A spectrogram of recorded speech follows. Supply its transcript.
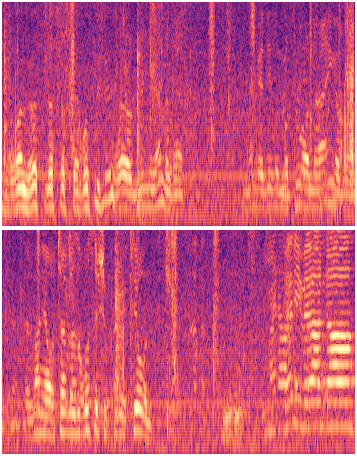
Woran hörst du, dass das der Rücken ist? Ja, das nimm die andere. Die haben ja diese Motoren da eingebaut. Das waren ja auch teilweise russische Produktionen. Die Penny werden da.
